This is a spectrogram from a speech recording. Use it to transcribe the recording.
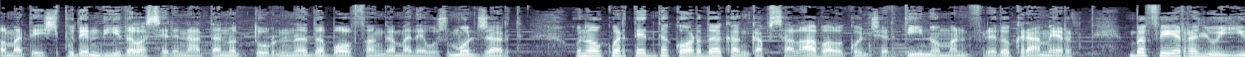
el mateix podem dir de la serenata nocturna de Wolfgang Amadeus Mozart, on el quartet de corda que encapçalava el concertino Manfredo Kramer va fer relluir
